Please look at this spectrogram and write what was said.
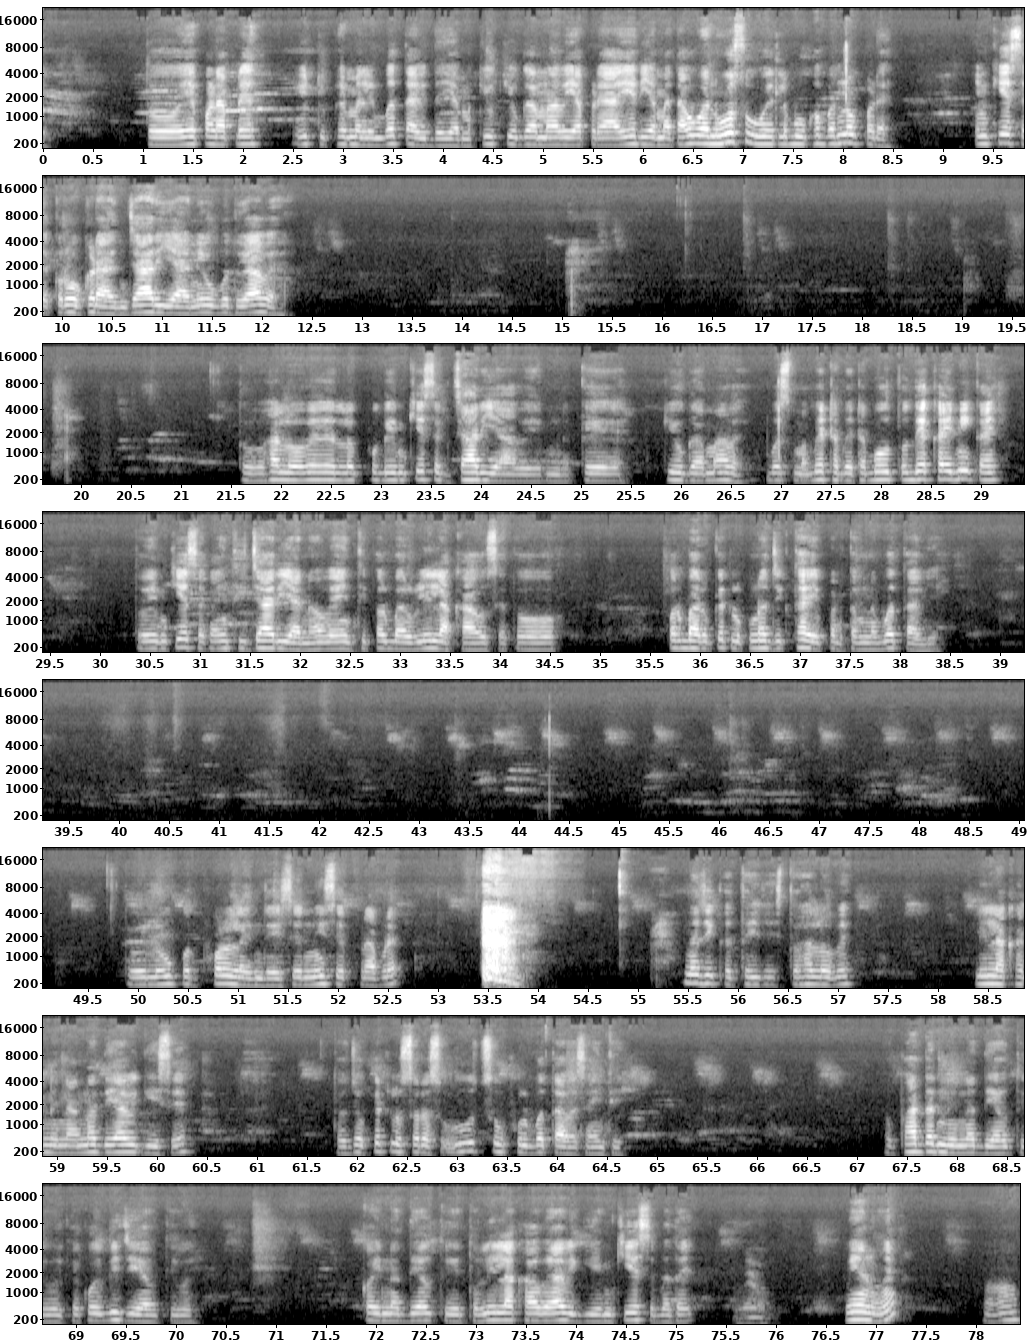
તો એ પણ આપણે યુટ્યુબ ફેમિલીને બતાવી દઈએ. આમાં કયું કયું ગામ આવે, આપણે આ એરિયામાં તો આવવાનું ઓછું હોય એટલે બહુ ખબર ન પડે. એમ કહે છે કે રોકડા ને જારિયા ને એવું બધું આવે. તો હાલો હવે લગભગ એમ કહે છે કે જારિયા આવે એમને કે કયું ગામ આવે. બસમાં બેઠા બેઠા બહુ તો દેખાય નહીં કાંઈ. તો એમ કહે છે કે અહીંથી જારિયા ને હવે અહીંથી પરબારું લીલાખા આવશે તો પરબારું કેટલુંક નજીક થાય પણ તમને બતાવીએ. તો એટલે ઉપર ફોલ લાઈન છે, નીચે પણ આપણે નજીક જ થઈ જઈશ. તો હાલો હવે લીલાખાનીના નદી આવી ગઈ છે. તો જો કેટલું સરસ ઊંચું ફૂલ બતાવે છે અહીંથી. ભાદરની નદી આવતી હોય કે કોઈ બીજી આવતી હોય, કઈ નદી આવતી હોય તો લીલાખા હવે આવી ગઈ એમ કહે છે બધાય. વેણું. હા.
